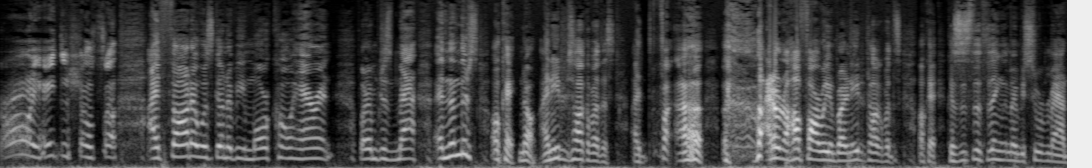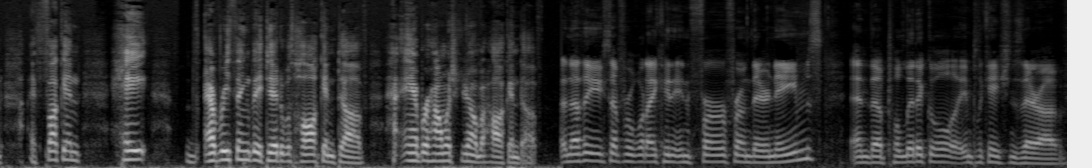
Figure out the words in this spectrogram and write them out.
oh I hate the show so. I thought it was gonna be more coherent, but I'm just mad. And then there's okay, no, I need to talk about this. I uh, I don't know how far we in, but I need to talk about this. Okay, because this is the thing that made me super mad. I fucking hate everything they did with Hawk and Dove. Amber, how much do you know about Hawk and Dove? Nothing except for what I can infer from their names and the political implications thereof.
